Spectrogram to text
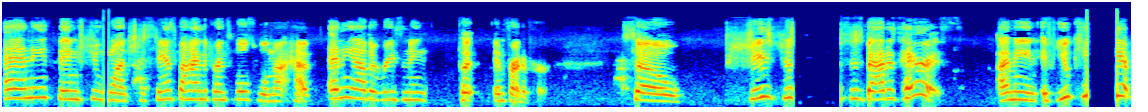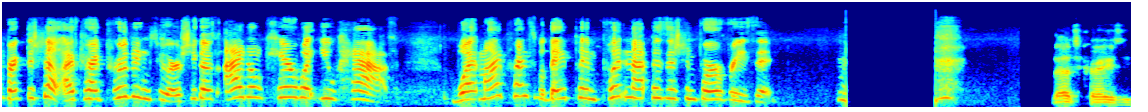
anything she wants. She stands behind the principals, will not have any other reasoning put in front of her. So she's just as bad as Harris. I mean, if you can't break the shell, I've tried proving to her. She goes, I don't care what you have. What my principal, they've been put in that position for a reason. That's crazy.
